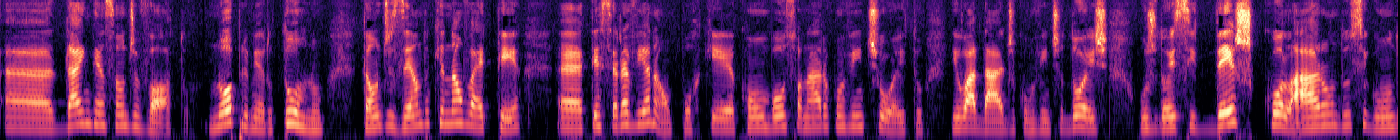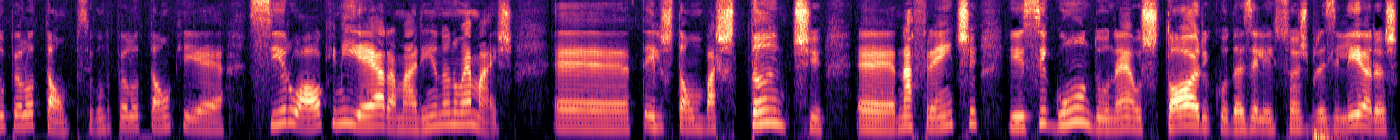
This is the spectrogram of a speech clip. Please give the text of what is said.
uh, da intenção de voto no primeiro turno estão dizendo que não vai ter é, terceira via, não, porque com o Bolsonaro com 28 e o Haddad com 22, os dois se descolaram do segundo pelotão. Segundo pelotão, que é Ciro Alckmin e era Marina, não é mais é, eles estão bastante é, na frente e segundo né, o histórico das eleições brasileiras,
